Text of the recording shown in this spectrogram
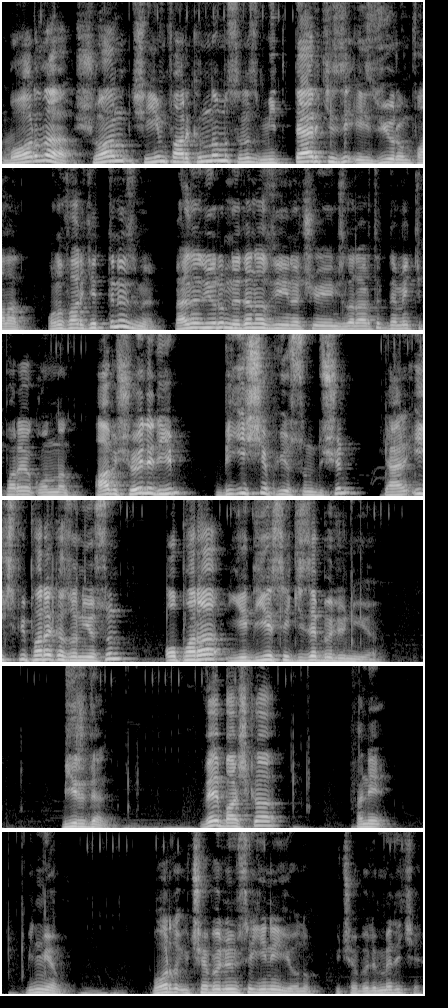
Buna. Bu arada şu an şeyin farkında mısınız? Mid'de herkesi eziyorum falan. Onu fark ettiniz mi? Ben de diyorum neden az yayın açıyor yayıncılar artık? Demek ki para yok ondan. Abi şöyle diyeyim. Bir iş yapıyorsun düşün. Yani x bir para kazanıyorsun. O para 7'ye 8'e bölünüyor. Birden. Ve başka hani bilmiyorum. Bu arada 3'e bölünse yine iyi oğlum. 3'e bölünmedi ki.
